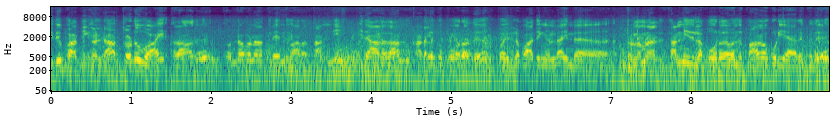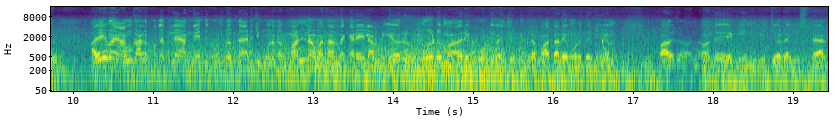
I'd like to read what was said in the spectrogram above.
இது பார்த்தீங்கன்னா தொடுவாய் அதாவது தொண்டமனாத்துலேருந்து வர தண்ணி இதால் தான் கடலுக்கு போகிறது இப்போ இதில் பார்த்தீங்கன்னா இந்த தொண்டமநாத்து தண்ணி இதில் போகிறத வந்து பார்க்கக்கூடியா இருக்குது. அதே மாதிரி அங்கால பக்கத்தில் அங்கேருந்து கொண்டு வந்து அரிச்சு கொண்டு வந்த மண்ணை வந்து அந்த கரையில் அப்படியே ஒரு மேடு மாதிரி போட்டு வச்சிருக்கு. இதில் பார்த்தாலே உங்களுக்கு தெரியும். பார்த்துட்டு வந்து மீன் பீச்சோட வீசுகிறார்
